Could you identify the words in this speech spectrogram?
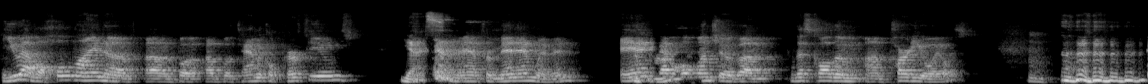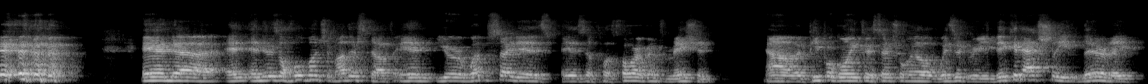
you have a whole line of of, of botanical perfumes Yes. and for men and women, and you have a whole bunch of um, let's call them um, party oils. and uh, and and there's a whole bunch of other stuff. And your website is is a plethora of information. Uh, people going to essential oil wizardry, they could actually literally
